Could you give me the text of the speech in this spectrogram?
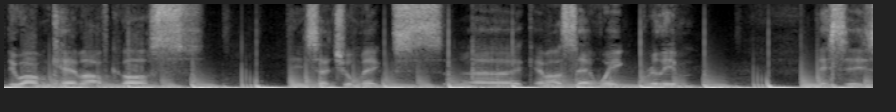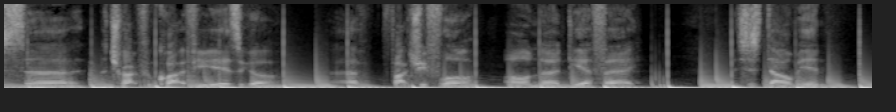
New album came out, of course. The Essential Mix uh, came out the same week. Brilliant. This is uh, a track from quite a few years ago. Uh, Factory Floor on uh, DFA. This is Dalmian.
